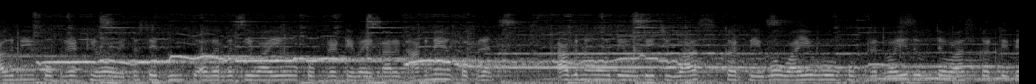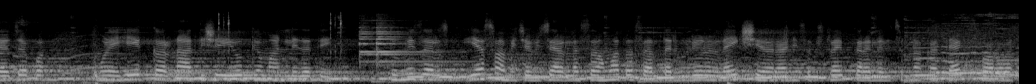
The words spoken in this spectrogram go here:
आग्नेय कोपऱ्यात ठेवावे तसे धूप अगरबत्ती वायू कोपऱ्यात ठेवावे कारण आग्नेय कोपऱ्यात आग्नव देवतेची वास करते व वायू कोपऱ्यात वायू देवते वास करते. त्याच्या मुळे हे करणं अतिशय योग्य मानले जाते. तुम्ही जर या स्वामीच्या विचाराला सहमत असाल तर व्हिडिओला लाईक शेअर आणि सबस्क्राईब करायला विसरू नका. थँक्स फॉर वॉचिंग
